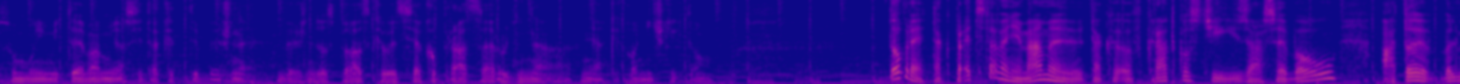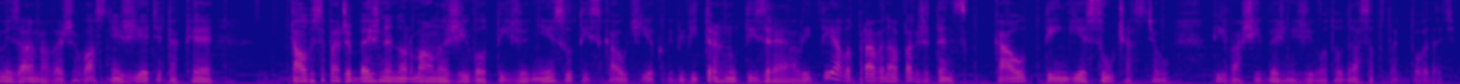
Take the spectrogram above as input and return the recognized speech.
sú mojimi témami asi také tie bežné, bežné dospelácké veci ako práca, rodina a nejaké koničky k tomu. Dobre, tak predstavenie máme tak v krátkosti za sebou a to je veľmi zaujímavé, že vlastne žijete také dalo by sa povedať, že bežné normálne životy, že nie sú tí skauti ako keby vytrhnutí z reality, ale práve naopak, že ten scouting je súčasťou tých vašich bežných životov. Dá sa to tak povedať?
